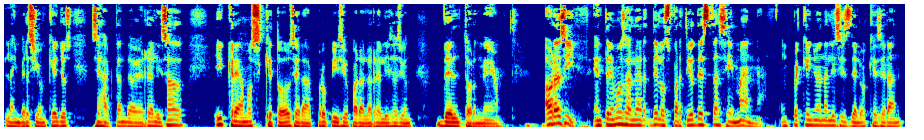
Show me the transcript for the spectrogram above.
la inversión que ellos se jactan de haber realizado y creamos que todo será propicio para la realización del torneo. Ahora sí, entremos a hablar de los partidos de esta semana. Un pequeño análisis de lo que serán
